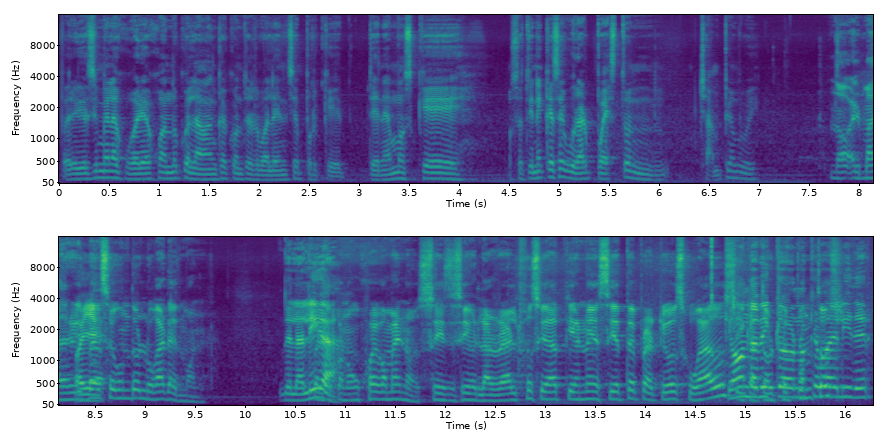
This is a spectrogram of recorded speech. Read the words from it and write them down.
Pero yo sí me la jugaría jugando con la banca contra el Valencia porque tenemos que. O sea, tiene que asegurar puesto en Champions, güey. No, el Madrid Oye. va en segundo lugar, Edmond. De la Pero liga. con un juego menos. Sí, sí, sí. La Real Sociedad tiene siete partidos jugados. ¿Qué y onda, 14 Víctor? ¿No que puntos. va de líder?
